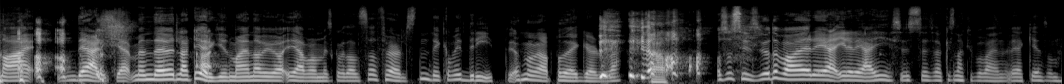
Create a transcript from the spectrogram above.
Nei, det er det ikke. Men det lærte Jørgen meg når jeg var med i Skal vi danse. Følelsen det kan vi drite i når vi er på det gulvet. Ja. Og så syns vi jo det var Jeg, eller jeg syns Jeg skal ikke snakke på vegne Vi er ikke en sånn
